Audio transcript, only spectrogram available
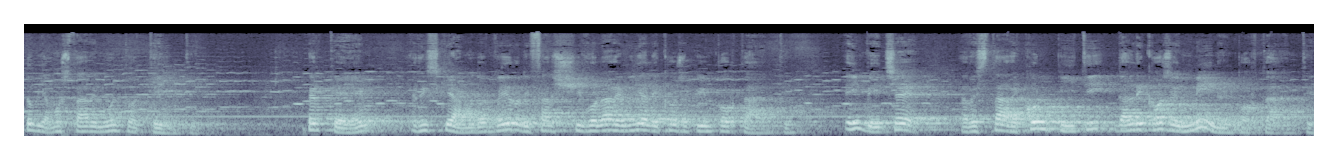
dobbiamo stare molto attenti, perché rischiamo davvero di far scivolare via le cose più importanti e invece restare colpiti dalle cose meno importanti,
